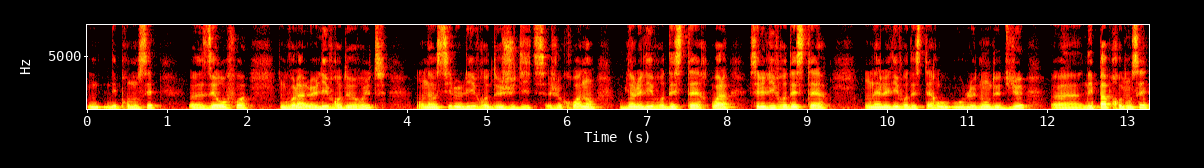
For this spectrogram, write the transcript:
n'est prononcé euh, zéro fois. Donc voilà, le livre de Ruth. On a aussi le livre de Judith, je crois, non, ou bien le livre d'Esther. Voilà, c'est le livre d'Esther on a le livre d'Esther où, le nom de Dieu euh, n'est pas prononcé.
